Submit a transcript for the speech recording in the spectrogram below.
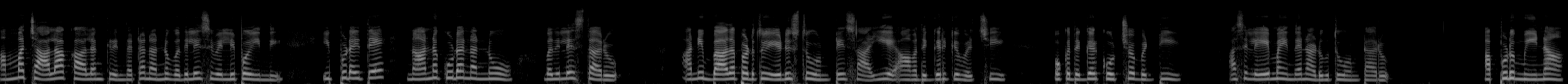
అమ్మ చాలా కాలం క్రిందట నన్ను వదిలేసి వెళ్ళిపోయింది. ఇప్పుడైతే నాన్న కూడా నన్ను వదిలేస్తారు అని బాధపడుతూ ఏడుస్తూ ఉంటే సాయి ఆమె దగ్గరికి వచ్చి ఒక దగ్గర కూర్చోబెట్టి అసలు ఏమైందని అడుగుతూ ఉంటారు. అప్పుడు మీనా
